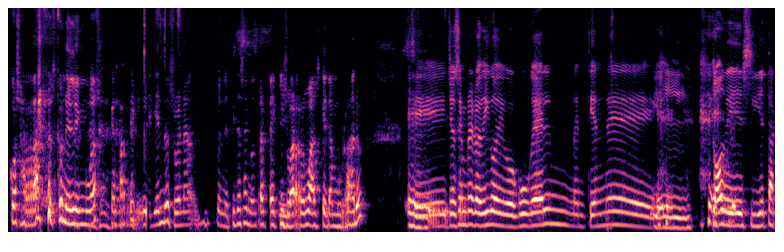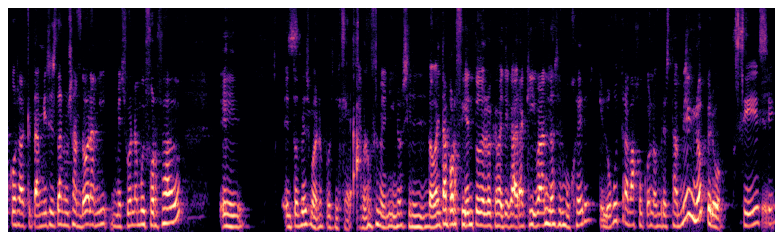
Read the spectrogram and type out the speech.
cosas raras con el lenguaje, que aparte leyendo suena, cuando empiezas a encontrar X o arrobas queda muy raro. Sí, eh, yo siempre lo digo, digo, Google me entiende. Y el todes y estas cosas que también se están usando ahora, a mí me suena muy forzado. Eh, entonces, bueno, pues dije, hablo femenino, si el 90% de lo que va a llegar aquí van a ser mujeres, que luego trabajo con hombres también, ¿no? Pero sí, eh, sí.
